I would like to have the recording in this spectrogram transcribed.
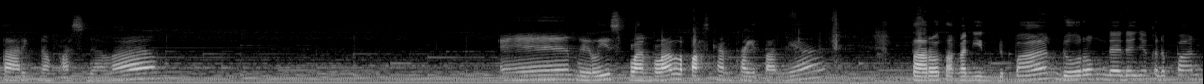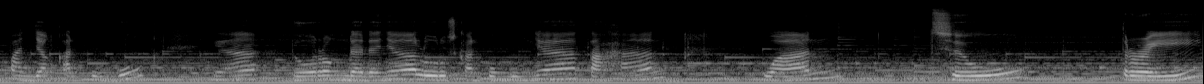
tarik nafas dalam. And release pelan-pelan, lepaskan kaitannya. Taruh tangannya di depan, dorong dadanya ke depan, panjangkan punggung ya. Dorong dadanya luruskan punggungnya tahan. One two three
